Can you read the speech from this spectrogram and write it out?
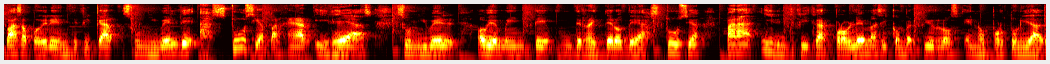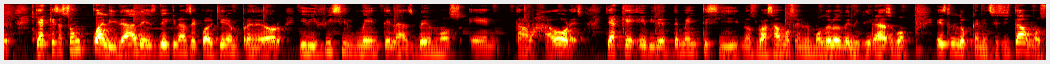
vas a poder identificar su nivel de astucia para generar ideas, su nivel obviamente, de, reitero, de astucia para identificar problemas y convertirlos en oportunidades, ya que esas son cualidades dignas de cualquier emprendedor y difícilmente las vemos en trabajadores, ya que evidentemente si nos basamos en el modelo de liderazgo es lo que necesitamos,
